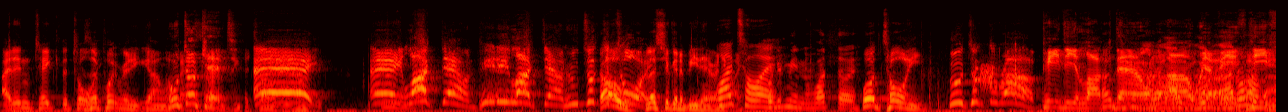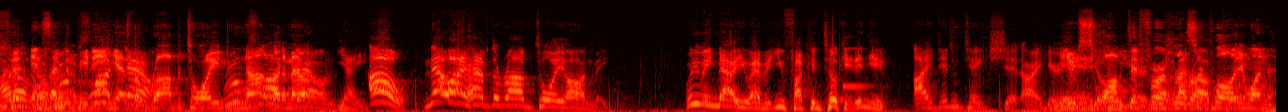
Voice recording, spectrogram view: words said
I didn't take the toy. There's no point really going. Who took it? The child, you know? Hey! Hey! Lockdown! PD lockdown! Who took the Oh, toy? unless you're going to be there anyway. What toy? What do you mean? What toy? What toy? Who took the Rob? PD lockdown. Uh, we have don't- I a don't- thief inside the I don't- PD. He has the Rob toy. Do Room's not let him out. lockdown. Yay. Oh! Now I have the Rob toy on me. What do you mean now you have it? You fucking took it, didn't you? I didn't take shit. All right, here. Yeah, You here it's go. swapped your- it for a lesser Rob quality toy. one.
